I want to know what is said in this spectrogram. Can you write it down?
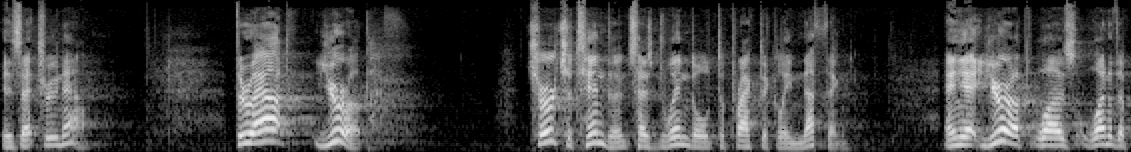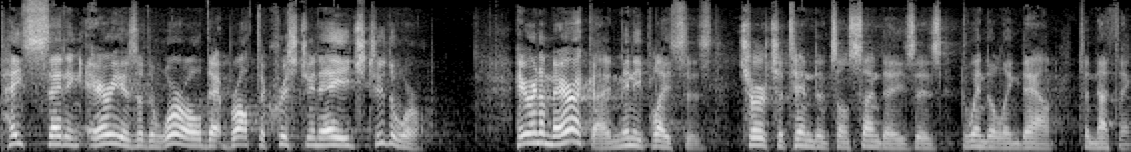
Is that true now? Throughout Europe, Church attendance has dwindled to practically nothing. And yet, Europe was one of the pace setting areas of the world that brought the Christian age to the world. Here in America, in many places, church attendance on Sundays is dwindling down to nothing.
